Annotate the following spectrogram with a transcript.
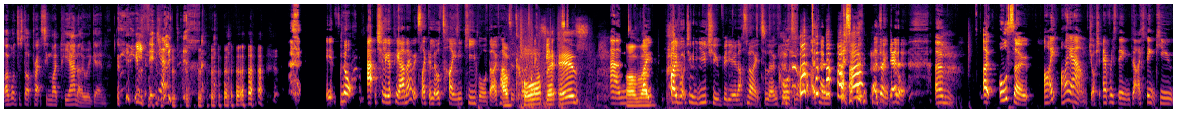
I want to start practicing my piano again. Literally. It's not actually a piano. It's like a little tiny keyboard that I've had of since I course like, it And Oh I man. Tried watching a YouTube video last night to learn chords, and I, don't, I, don't, I don't get it. Um, I, also, I I am Josh. Everything that I think you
